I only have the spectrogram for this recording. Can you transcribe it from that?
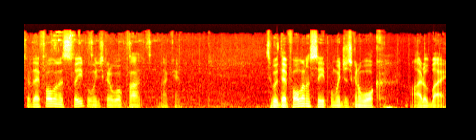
So if they've fallen asleep and we're just going to walk past... Okay. So if they've fallen asleep and we're just going to walk idle by.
